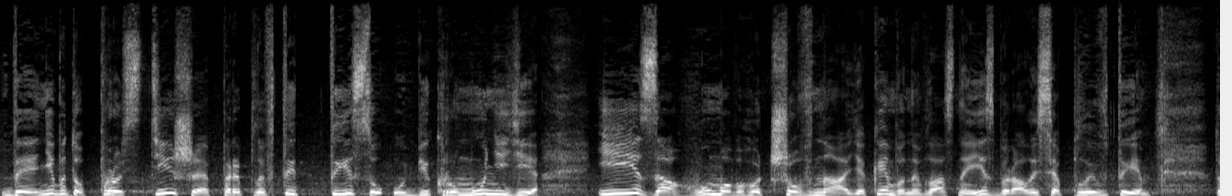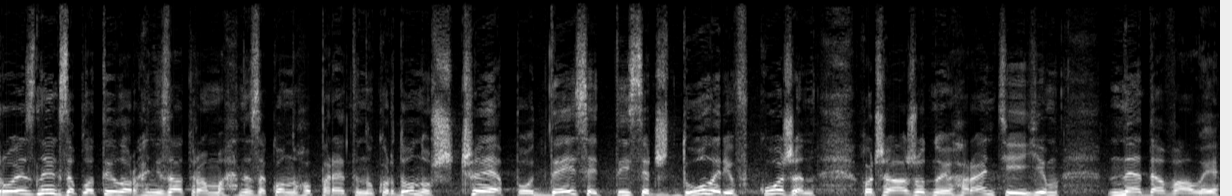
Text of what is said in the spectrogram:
де нібито простіше перепливти тису у бік Румунії і за гумового човна, яким вони власне і збиралися пливти. Троє з них заплатили організаторам незаконного перетину кордону ще по 10 тисяч доларів кожен, хоча жодної гарантії їм не давали.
